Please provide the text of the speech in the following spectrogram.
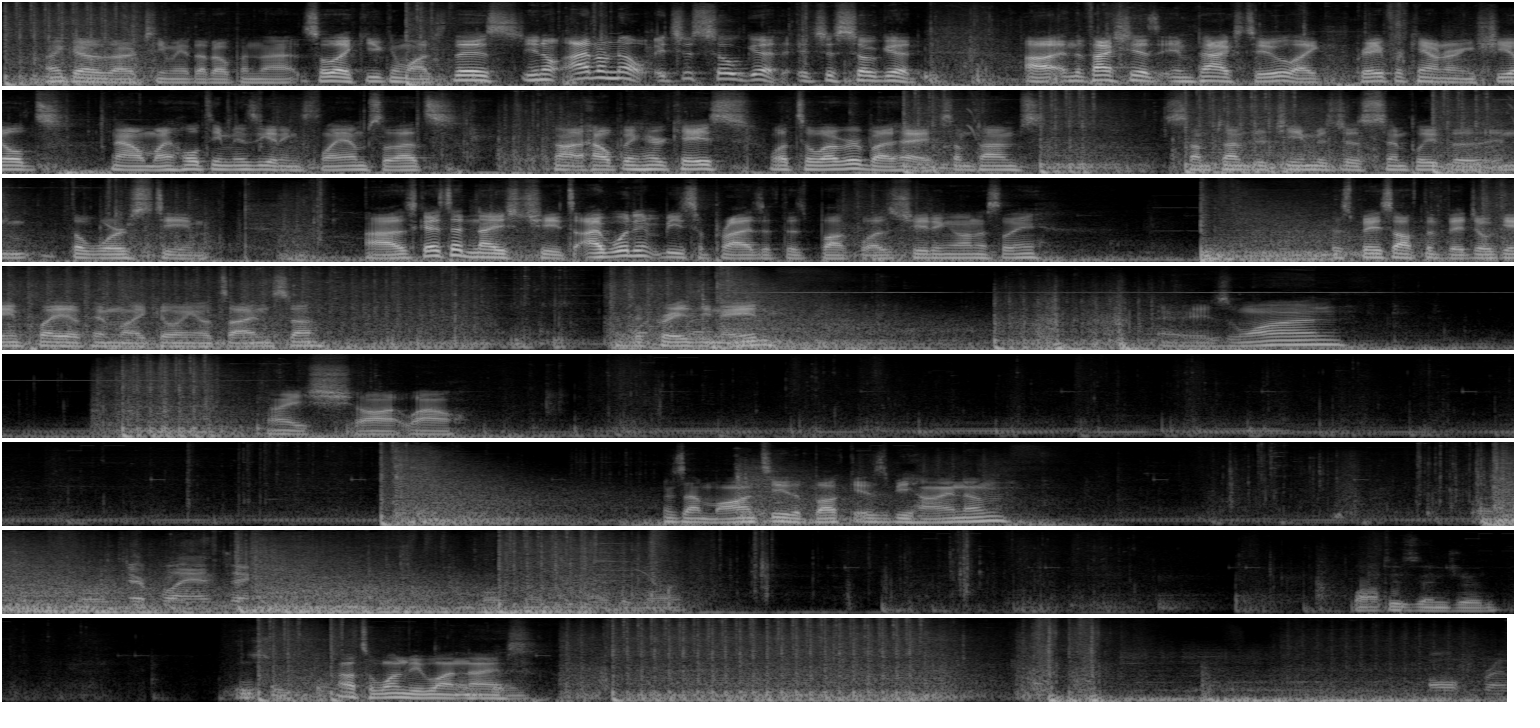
I think it was our teammate that opened that. So like you can watch this. You know, I don't know. It's just so good. It's just so good. Uh, and the fact she has impacts too, like great for countering shields. Now my whole team is getting slammed, so that's not helping her case whatsoever. But hey, sometimes Sometimes your team is just simply the in the worst team. Uh, this guy said nice cheats. I wouldn't be surprised if this buck was cheating, honestly. Just based off the Vigil gameplay of him like going outside and stuff. It's a crazy nade. There's one. Nice shot. Wow. There's that Monty. The buck is behind him. They're planting. Monty's injured. Oh, it's a 1v1, nice.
